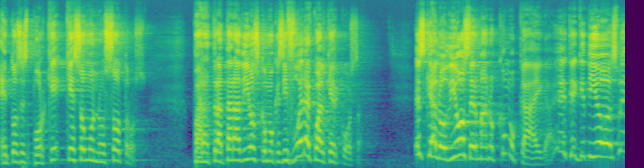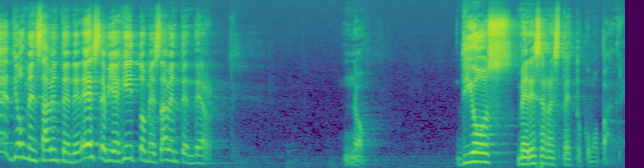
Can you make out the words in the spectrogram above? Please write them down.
Entonces, ¿por qué? ¿Qué somos nosotros? Para tratar a Dios como que si fuera cualquier cosa. Es que a lo Dios, hermano, ¿cómo caiga? Es que Dios, Dios me sabe entender. Ese viejito me sabe entender. No. Dios merece respeto como Padre.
